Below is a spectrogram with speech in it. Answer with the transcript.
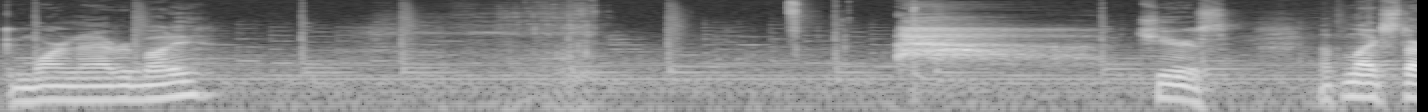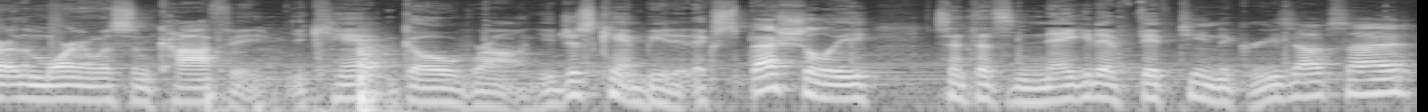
Good morning, everybody. Cheers. Nothing like starting the morning with some coffee. You can't go wrong. You just can't beat it, especially since it's negative 15 degrees outside.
